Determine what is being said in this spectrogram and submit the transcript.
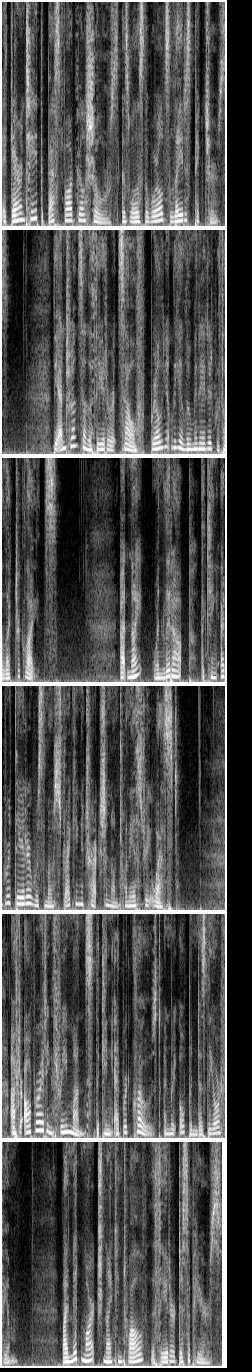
It guaranteed the best vaudeville shows, as well as the world's latest pictures. The entrance and the theatre itself brilliantly illuminated with electric lights. At night, when lit up, the King Edward Theatre was the most striking attraction on 20th Street West. After operating three months, the King Edward closed and reopened as the Orpheum. By mid-March 1912, the theatre disappears.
